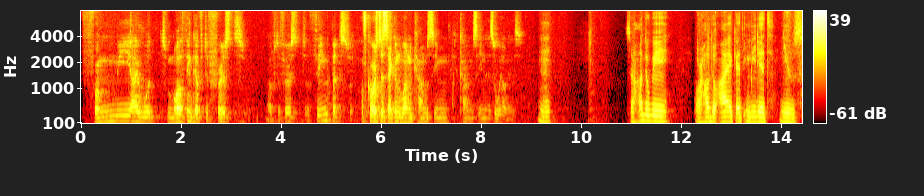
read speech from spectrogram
For me, I would more think of the first of the first thing, but of course the second one comes in comes in as well. Yes. Mm-hmm. So how do we, or how do I get immediate news?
